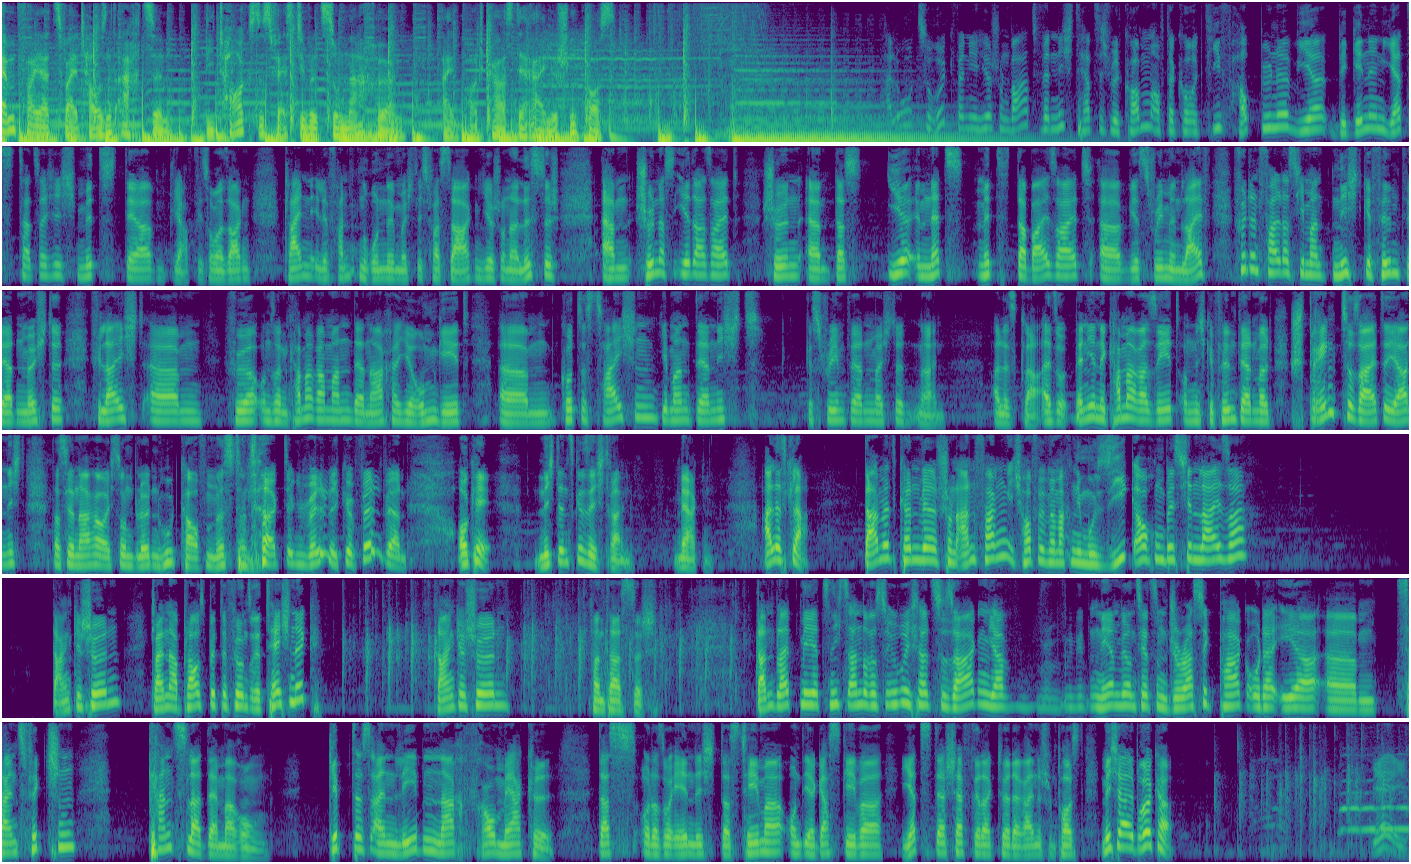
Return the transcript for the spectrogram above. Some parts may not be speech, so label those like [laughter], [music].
Campfire 2018. Die Talks des Festivals zum Nachhören. Ein Podcast der Rheinischen Post. Hallo zurück, wenn ihr hier schon wart. Wenn nicht, herzlich willkommen auf der Korrektiv Hauptbühne. Wir beginnen jetzt tatsächlich mit der, ja, wie soll man sagen, kleinen Elefantenrunde, möchte ich fast sagen, hier journalistisch. Ähm, schön, dass ihr da seid. Schön, ähm, dass ihr im Netz mit dabei seid. Äh, wir streamen live. Für den Fall, dass jemand nicht gefilmt werden möchte, vielleicht ähm, für unseren Kameramann, der nachher hier rumgeht, ähm, kurzes Zeichen. Jemand, der nicht gestreamt werden möchte? Nein. Alles klar. Also, wenn ihr eine Kamera seht und nicht gefilmt werden wollt, springt zur Seite, ja, nicht, dass ihr nachher euch so einen blöden Hut kaufen müsst und [laughs] sagt, ich will nicht gefilmt werden. Okay, nicht ins Gesicht rein. Merken. Alles klar damit können wir schon anfangen. Ich hoffe, wir machen die Musik auch ein bisschen leiser. Dankeschön. Kleiner Applaus bitte für unsere Technik. Dankeschön. Fantastisch. Dann bleibt mir jetzt nichts anderes übrig, als zu sagen, ja, nähern wir uns jetzt im Jurassic Park oder eher ähm, Science Fiction. Kanzlerdämmerung. Gibt es ein Leben nach Frau Merkel? Das oder so ähnlich das Thema und Ihr Gastgeber, jetzt der Chefredakteur der Rheinischen Post, Michael Brücker. Yay.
